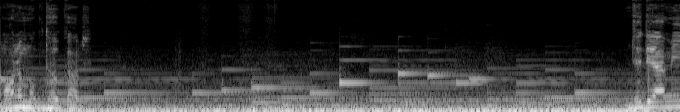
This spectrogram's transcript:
মনোমুগ্ধকর। যদি আমি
